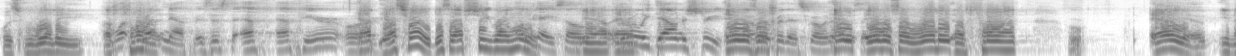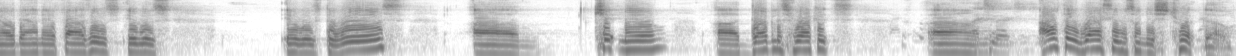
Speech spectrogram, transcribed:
was really What, affluent. what Neff? Is this the F F here? Or? F- that's right. This F Street right here. Okay, so You know, literally down the street. It was I a- remember this growing it, up. was- it was a really affluent area, you know, down there. As far as it was, it was, it was the Wiz, um, Kemp Mill, uh, Douglas Records. Um, I don't think Waxy was on the strip though.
